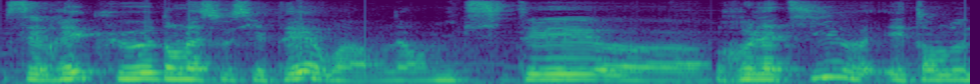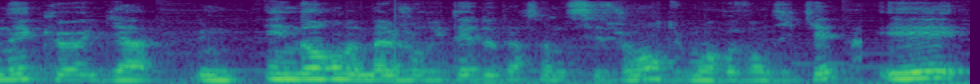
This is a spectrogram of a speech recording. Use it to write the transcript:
c'est vrai que dans la société, on est en mixité euh, relative, étant donné qu'il y a une énorme majorité de personnes cisgenres, du moins revendiquées, et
